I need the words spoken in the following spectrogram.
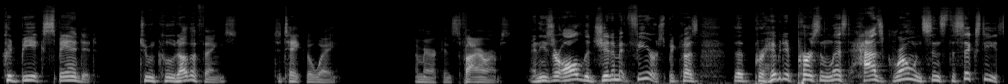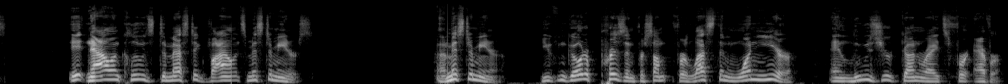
could be expanded to include other things to take away Americans' firearms. And these are all legitimate fears because the prohibited person list has grown since the 60s. It now includes domestic violence misdemeanors. A misdemeanor, you can go to prison for some for less than 1 year and lose your gun rights forever.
